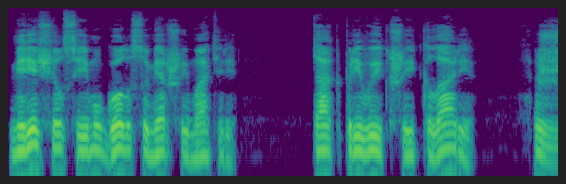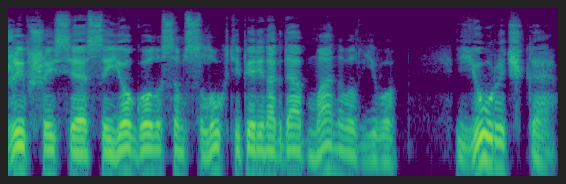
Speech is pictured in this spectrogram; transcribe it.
мерещился ему голос умершей матери. Так привыкший к Ларе, сжившийся с ее голосом слух, теперь иногда обманывал его. «Юрочка!»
